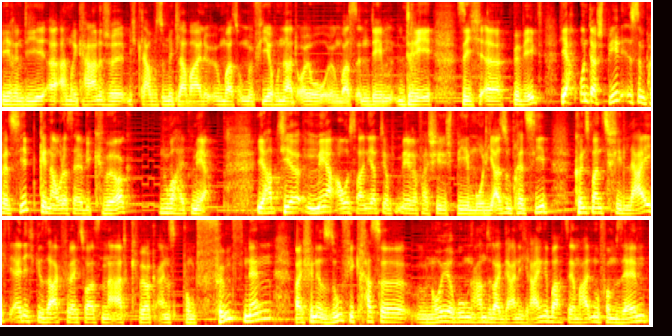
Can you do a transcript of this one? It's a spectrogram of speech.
während die äh, amerikanische, ich glaube so mittlerweile irgendwas um 400 Euro irgendwas in dem Dreh sich äh, bewegt. Ja, und das Spiel ist im Prinzip genau dasselbe wie Quirk, nur halt mehr. Ihr habt hier mehr Auswahl, ihr habt hier mehrere verschiedene Spielmodi. Also im Prinzip könnte man es vielleicht, ehrlich gesagt, vielleicht so als eine Art Quirk 1.5 nennen, weil ich finde, so viel krasse Neuerungen haben sie da gar nicht reingebracht. Sie haben halt nur vom selben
